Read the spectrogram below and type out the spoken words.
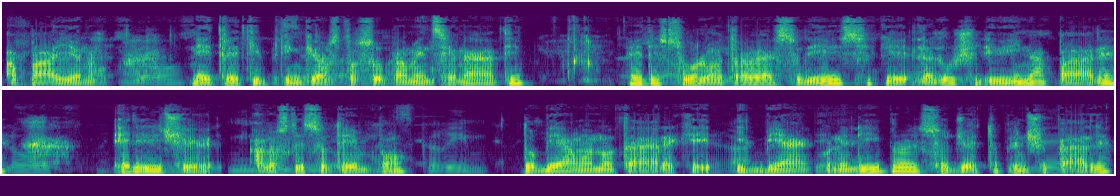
appaiono nei tre tipi di inchiostro sopra menzionati ed è solo attraverso di essi che la luce divina appare e li riceve. Allo stesso tempo dobbiamo notare che il bianco nel libro è il soggetto principale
